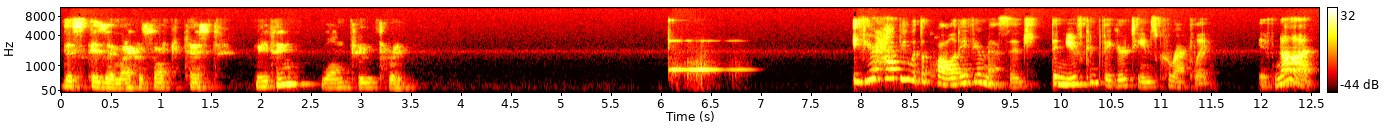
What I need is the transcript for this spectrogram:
This is a Microsoft test meeting, one, two, three. If you're happy with the quality of your message, then you've configured Teams correctly. If not,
